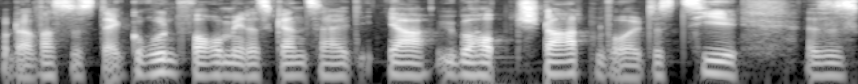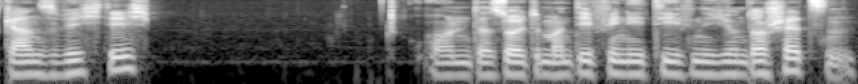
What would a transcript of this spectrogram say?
Oder was ist der Grund, warum ihr das Ganze halt, ja, überhaupt starten wollt? Das Ziel, das ist ganz wichtig. Und das sollte man definitiv nicht unterschätzen.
